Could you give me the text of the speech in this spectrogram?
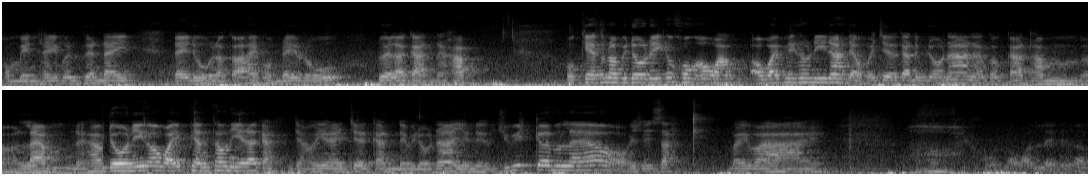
คอมเมนต์ให้เพื่อนๆได้ได้ดู แล้วก็ให้ผมได้รู้ด้วยแล้วกันนะครับ โอเคสำหรับวิดีโอนี้ก็คงเอาวางเอาไว้เพียงเท่านี้นะ เดี๋ยวไปเจอกันในวิดีโอหน้านะครับกับการทำแรมนะครับวิดีโอนี้เอาไว้เพียงเท่านี้แล้วกัน เดี๋ยวยังไงเจอกันในวิดีโอหน้าอย่าลืมชีวิตเกินมาแล้วออกไปใช้ซะบายบายโอ้ยโหร้อนเลยนะครับ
